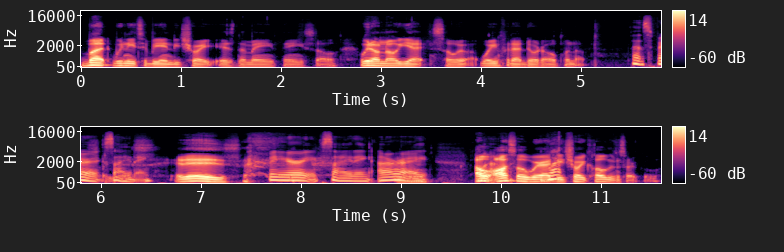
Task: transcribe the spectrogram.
but we need to be in Detroit is the main thing. So we don't know yet. So we're waiting for that door to open up. That's very So, yes, exciting. it is. Very exciting. All right. Oh, What- also we're at what? Detroit Clothing Circle.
